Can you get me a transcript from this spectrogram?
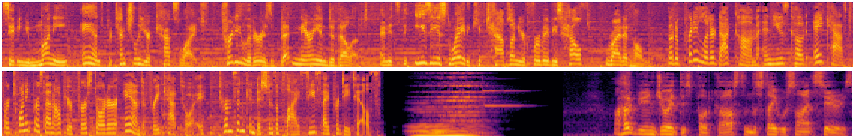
saving you money and potentially your cat's life. Pretty Litter is veterinarian developed, and it's the easiest way to keep tabs on your fur baby's health right at home. Go to prettylitter.com and use code ACAST for 20% off your first order and a free cat toy. Terms and conditions apply. See site for details. I hope you enjoyed this podcast and the Stable Science series.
